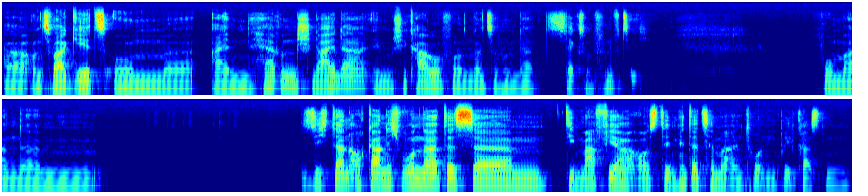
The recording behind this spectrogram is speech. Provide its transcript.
Äh, und zwar geht es um äh, einen Herrenschneider im Chicago von 1956, wo man ähm, sich dann auch gar nicht wundert, dass ähm, die Mafia aus dem Hinterzimmer einen toten Briefkasten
